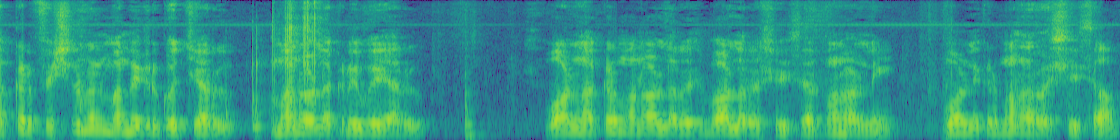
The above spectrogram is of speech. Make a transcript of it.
అక్కడ ఫిషర్మెన్ మన దగ్గరికి వచ్చారు. మనవాళ్ళు అక్కడికి పోయారు. వాళ్ళని అక్కడ మనవాళ్ళు అరెస్ట్ వాళ్ళు అరెస్ట్ చేశారు మనవాళ్ళని. వాళ్ళని ఇక్కడ మనం అరెస్ట్ చేసాం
